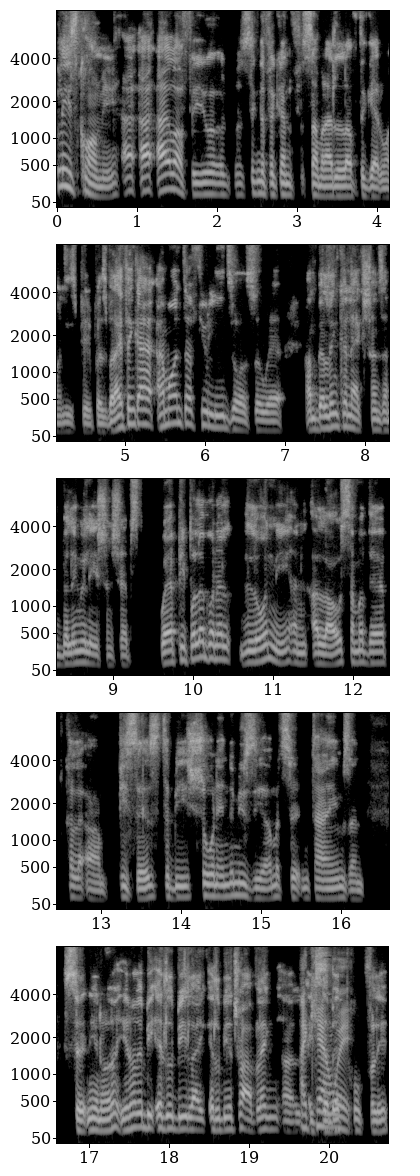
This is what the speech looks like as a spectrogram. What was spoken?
please call me. I, I, I'll offer you a, a significant for someone. I'd love to get one of these papers. But I think I, I'm onto a few leads also where I'm building connections, I'm building relationships where people are going to loan me and allow some of their um, pieces to be shown in the museum at certain times and certain you know you know it'll be it'll be like it'll be a traveling uh, I can't exhibit, wait. hopefully.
